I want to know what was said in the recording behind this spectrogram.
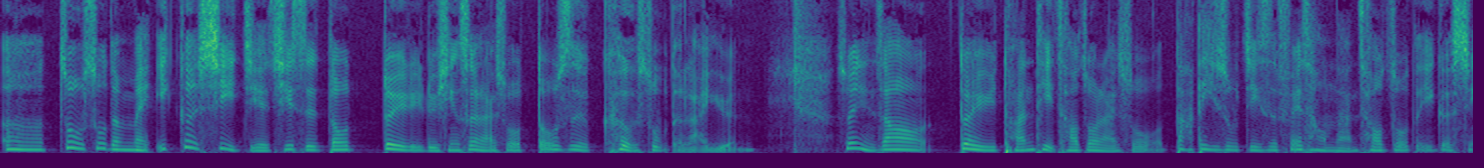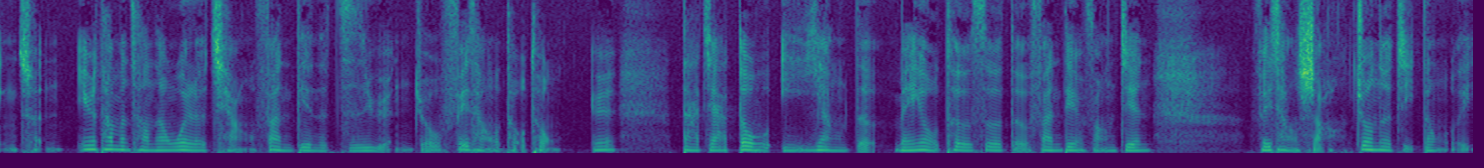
呃，住宿的每一个细节，其实都对旅行社来说都是客诉的来源。所以你知道，对于团体操作来说，大地艺术季是非常难操作的一个行程，因为他们常常为了抢饭店的资源，就非常的头痛。因为大家都一样的没有特色的饭店房间非常少，就那几栋而已。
